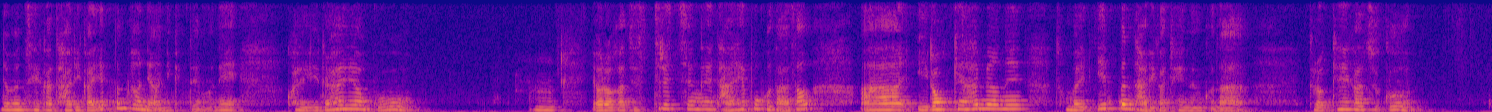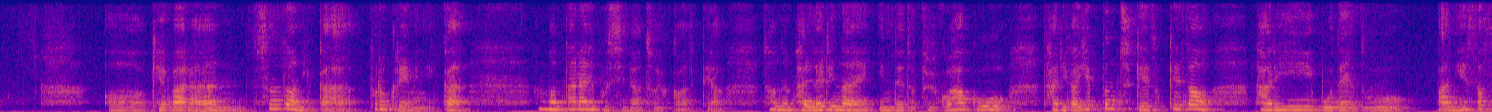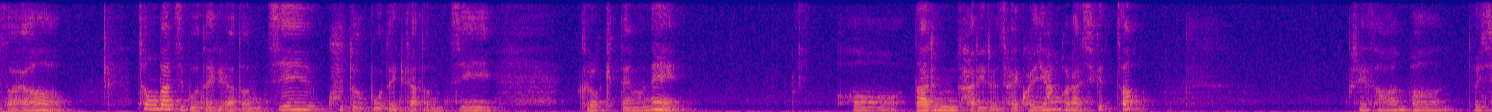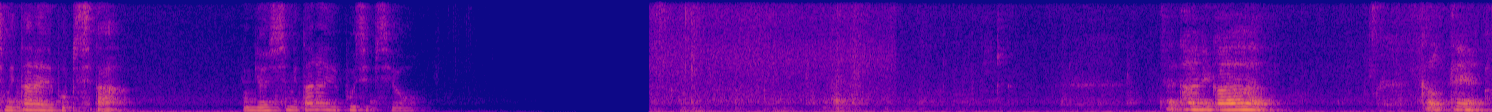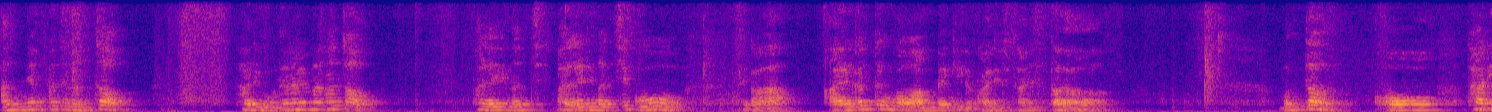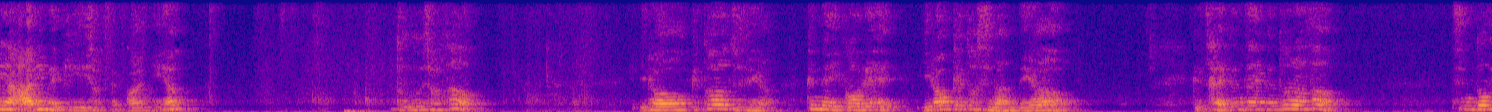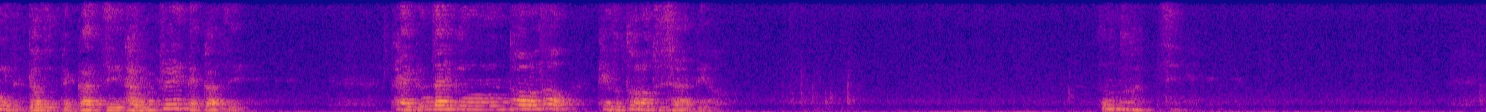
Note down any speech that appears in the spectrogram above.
왜냐면 제가 다리가 예쁜 편이 아니기 때문에 관리를 하려고 음, 여러 가지 스트레칭을 다 해보고 나서 아 이렇게 하면은 정말 예쁜 다리가 되는구나. 그렇게 해가지고 어, 개발한 순서니까 프로그램이니까 한번 따라해 보시면 좋을 것 같아요. 저는 발레리나인데도 불구하고 다리가 예쁜 축에 속해서 다리 모델도 많이 했었어요. 청바지 모델이라든지 구두 모델이라든지 그렇기 때문에 어, 나름 다리를 잘 관리한 걸 아시겠죠? 그래서 한번 열심히 따라해 봅시다. 열심히 따라해 보십시오. 제 다리가 그렇게 안 예쁘진 않죠? 다리 모델 할 만하죠? 발레리나, 치, 발레리나 치고 제가 알 같은 거 안 베기를 관리를 잘 했어요. 먼저 어, 다리에 알이 베기셨을 거 아니에요? 누우셔서 이렇게 털어주세요. 근데 이거를 이렇게 터시면 안 돼요. 그 잘근잘근 털어서 진동이 느껴질 때까지 다리가 풀릴 때까지 잘근잘근 털어서 계속 털어 주셔야 돼요. 손도 같이.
